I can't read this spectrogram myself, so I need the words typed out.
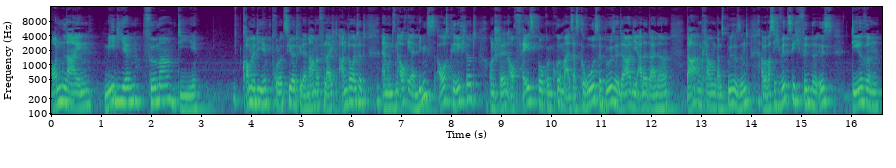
Online-Medienfirma, die Comedy produziert, wie der Name vielleicht andeutet. Ähm, und die sind auch eher links ausgerichtet und stellen auch Facebook und Co. immer als das große Böse dar, die alle deine Daten klauen und ganz böse sind. Aber was ich witzig finde, ist, deren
